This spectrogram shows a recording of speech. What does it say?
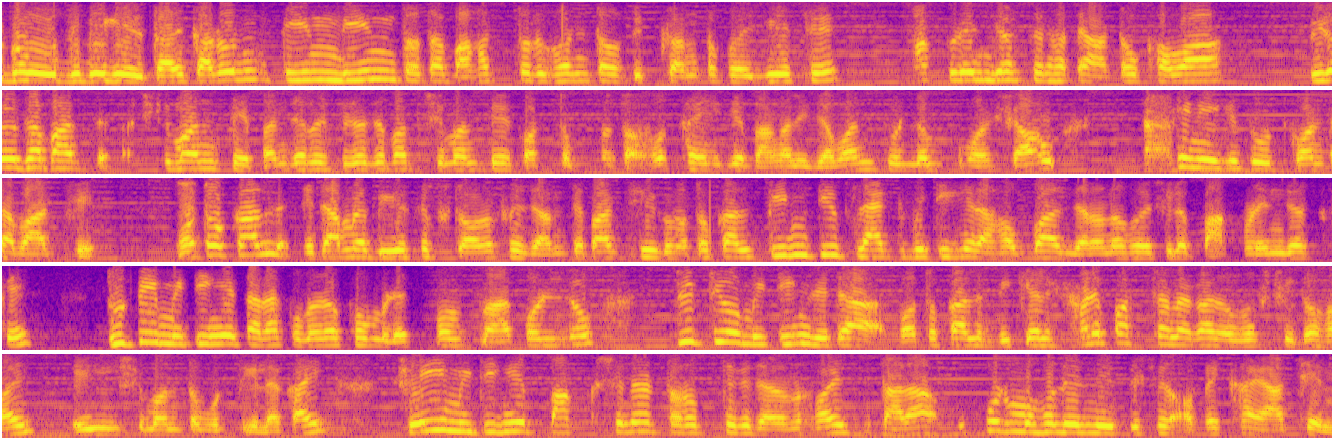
এবং উদ্বেগের তার কারণ তিন দিন তথা বাহাত্তর ঘণ্টা অতিক্রান্ত হয়ে গিয়েছে। পাক রেঞ্জার্সের হাতে আটক হওয়া ফিরোজাবাদ সীমান্তে, পাঞ্জাবের ফিরোজাবাদ সীমান্তে কর্তব্যরত অবস্থায় যে বাঙালি জওয়ান পূর্ণম কুমার সাউ তাকে নিয়ে কিন্তু উৎকণ্ঠা বাড়ছে। গতকাল, এটা আমরা বিএসএফ তরফে জানতে পারছি, গতকাল তিনটি ফ্ল্যাগ মিটিং এর আহ্বান জানানো হয়েছিল পাক রেঞ্জার্সকে। দুটি মিটিং এ তারা কোনো রকম রেসপন্স না করলেও তৃতীয় মিটিং যেটা গতকাল বিকেল সাড়ে পাঁচটা নাগাদ অনুষ্ঠিত হয় এই সীমান্তবর্তী এলাকায়, সেই মিটিং এ পাক সেনার তরফ থেকে জানানো হয় তারা উপর মহলের নির্দেশের অপেক্ষায় আছেন।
